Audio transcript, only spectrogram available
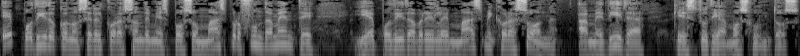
He podido conocer el corazón de mi esposo más profundamente y he podido abrirle más mi corazón a medida que estudiamos juntos.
